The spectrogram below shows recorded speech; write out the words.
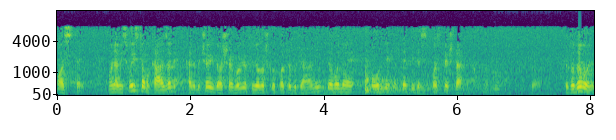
ostaje. Onda bismo isto kazali, kada bi čovjek došao i obavio fiziološku potrebu džami, dovoljno je ovdje na tepi da se pospije šta? Je to dovoljno?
